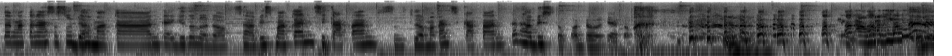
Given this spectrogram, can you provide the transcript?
tengah-tengah sesudah makan kayak gitu loh dok. Sehabis makan sikatan, sesudah makan sikatan kan habis dok odolnya dok. Klik amat lu. Kamu,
